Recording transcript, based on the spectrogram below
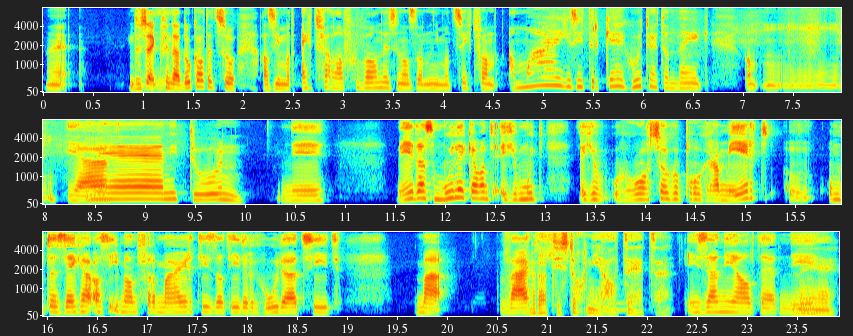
Nee. Dus ik vind dat ook altijd zo, als iemand echt fel afgevallen is en als dan iemand zegt van, amai, je ziet er kei goed uit, dan denk ik van, mm, Ja. nee, niet doen. Nee. Nee, dat is moeilijk, hè, want je, moet, je, wordt zo geprogrammeerd om te zeggen als iemand vermagerd is dat hij er goed uitziet. Maar vaak Maar dat is toch niet altijd, hè? is dat niet altijd, nee. Nee.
